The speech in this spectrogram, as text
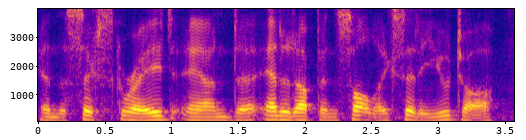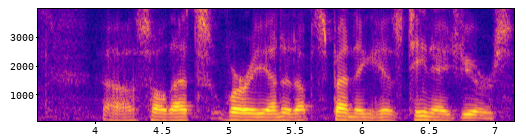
in the sixth grade, and uh, ended up in Salt Lake City, Utah. Uh, so that's where he ended up spending his teenage years.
